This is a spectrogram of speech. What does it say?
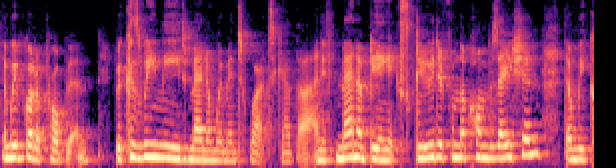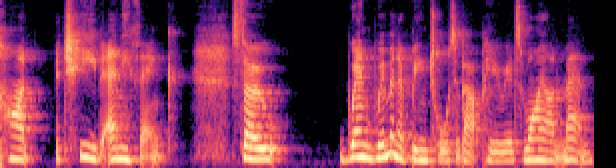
then we've got a problem because we need men and women to work together. And if men are being excluded from the conversation, then we can't achieve anything. So when women are being taught about periods, why aren't men?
